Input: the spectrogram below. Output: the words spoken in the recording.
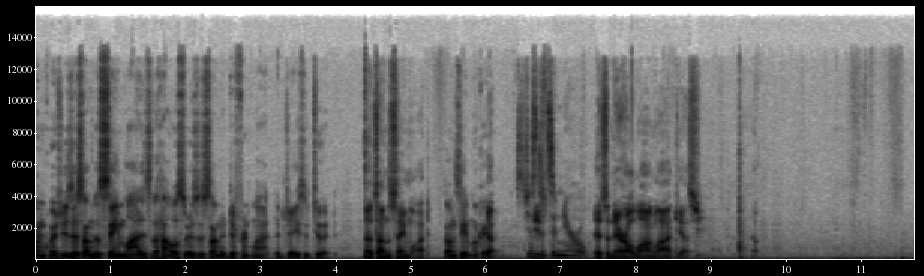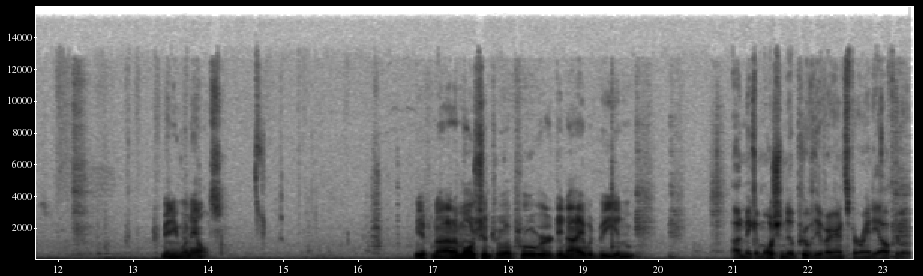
One question, is this on the same lot as the house, or is this on a different lot adjacent to it? That's on the same lot. It's on the same, okay. Yep. It's just, He's- it's a narrow, It's a narrow, long lot, yes. Anyone else? If not, a motion to approve or deny would be in, I'd make a motion to approve the variance for Randy Alfred at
